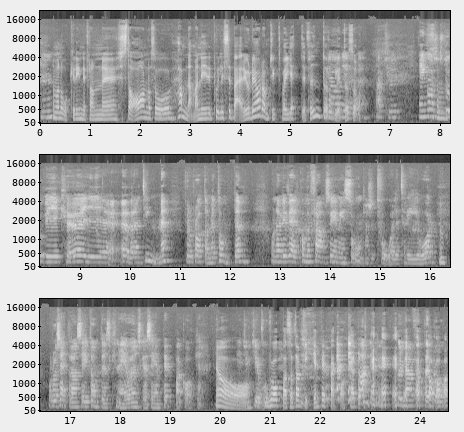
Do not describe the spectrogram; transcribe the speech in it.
Mm. När man åker inifrån eh, stan och så hamnar man i, på Liseberg och det har de tyckt var jättefint och Ja, roligt är och så. En gång så stod vi i kö i eh, över en timme för att prata med tomten. Och när vi väl kommer fram så är min son kanske två eller tre år. Mm. Och då sätter han sig i tomtens knä och önskar sig en pepparkaka. Ja, vi hoppas att han fick en pepparkaka då. Kunde han fått den då.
